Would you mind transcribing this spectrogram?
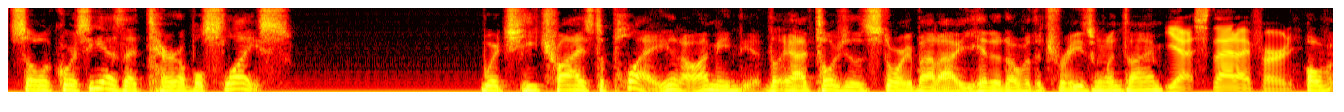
So, of course, he has that terrible slice, which he tries to play. You know, I mean, I've told you the story about how he hit it over the trees one time. Yes, that I've heard. Over,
